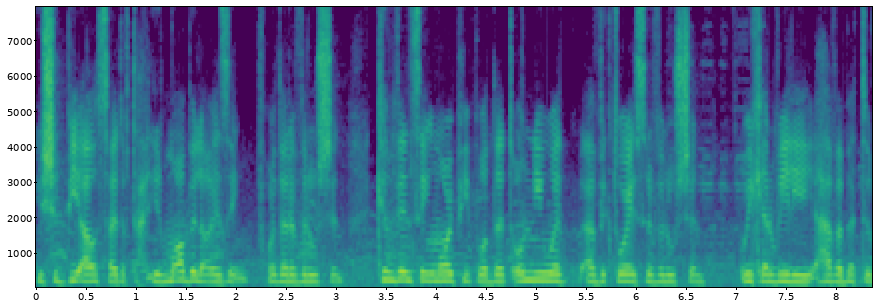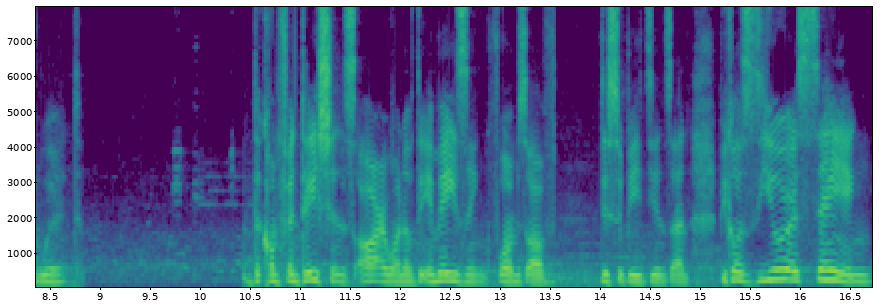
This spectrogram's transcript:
you should be outside of tahrir mobilizing for the revolution convincing more people that only with a victorious revolution we can really have a better world. The confrontations are one of the amazing forms of disobedience. And because you're saying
